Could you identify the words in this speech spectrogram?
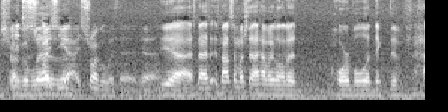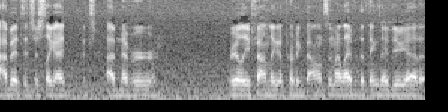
struggled with. I, yeah, I struggle with it. Yeah. Yeah, it's not. It's not so much that I have like a lot of horrible addictive habits. It's just like I. It's I've never really found like a perfect balance in my life with the things I do yet,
